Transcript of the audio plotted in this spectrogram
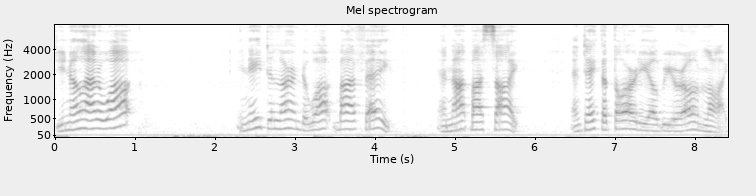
Do you know how to walk? You need to learn to walk by faith and not by sight and take authority over your own life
